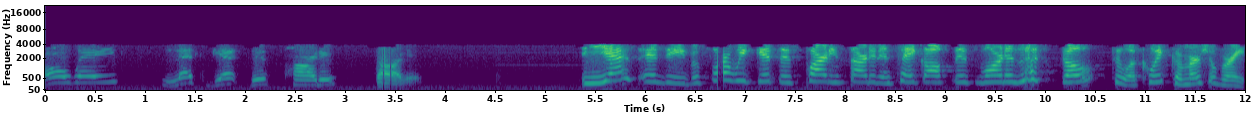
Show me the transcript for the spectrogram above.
always, let's get this party started. Yes, indeed. Before we get this party started and take off this morning, let's go to a quick commercial break.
